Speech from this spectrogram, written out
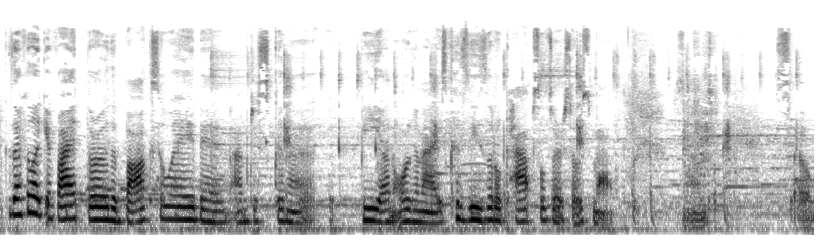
because I feel like if I throw the box away, then I'm just gonna be unorganized because these little capsules are so small. So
